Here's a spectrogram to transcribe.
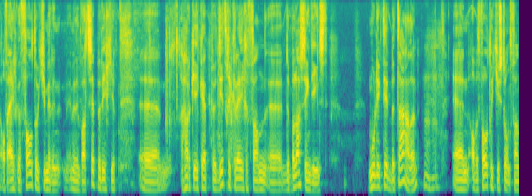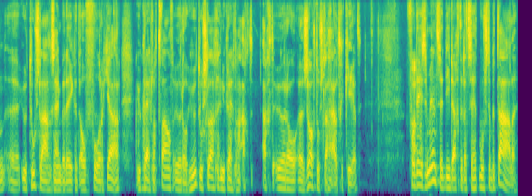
of eigenlijk een fotootje met een, met een WhatsApp WhatsApp-berichtje. Uh, Harke, ik heb dit gekregen van uh, de Belastingdienst. Moet ik dit betalen? Mm -hmm. En op het fotootje stond van... Uh, uw toeslagen zijn berekend over vorig jaar. U krijgt nog 12 euro huurtoeslag... en u krijgt nog 8, 8 euro zorgtoeslag uitgekeerd. Voor oh. deze mensen die dachten dat ze het moesten betalen.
